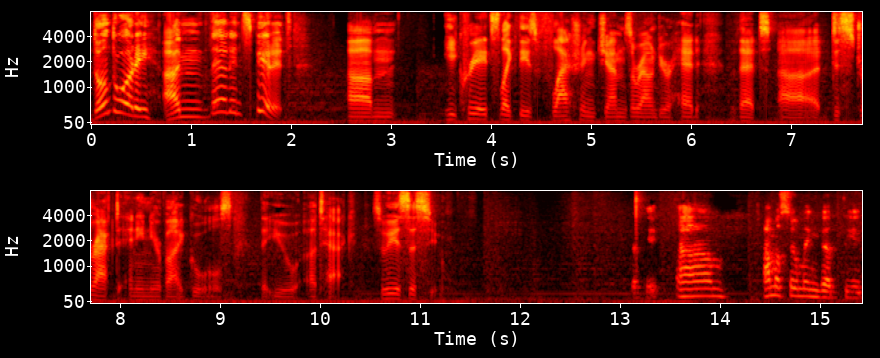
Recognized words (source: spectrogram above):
"Don't worry, I'm there in spirit." Um, he creates like these flashing gems around your head that uh, distract any nearby ghouls that you attack. So he assists you. Okay. Um, I'm assuming that the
